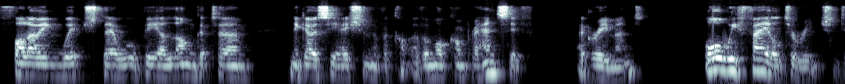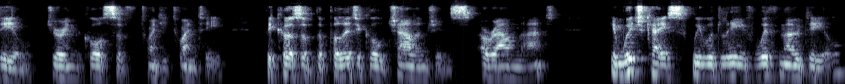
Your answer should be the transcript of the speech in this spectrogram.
following which there will be a longer term negotiation of a, of a more comprehensive agreement. Or we fail to reach a deal during the course of 2020 because of the political challenges around that, in which case we would leave with no deal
